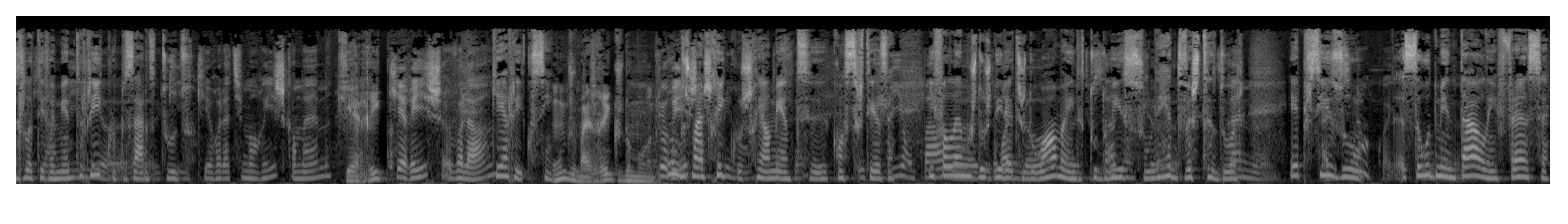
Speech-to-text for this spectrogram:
relativamente rico, apesar de tudo. Qui est relativement riche quand même. Que é rico? Qui est riche, voilà. Que é rico, sim. Um dos mais ricos do mundo. Um dos mais ricos, realmente, com certeza. E falamos dos direitos do homem, de tudo isso. É devastador. É preciso. A saúde mental em França,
